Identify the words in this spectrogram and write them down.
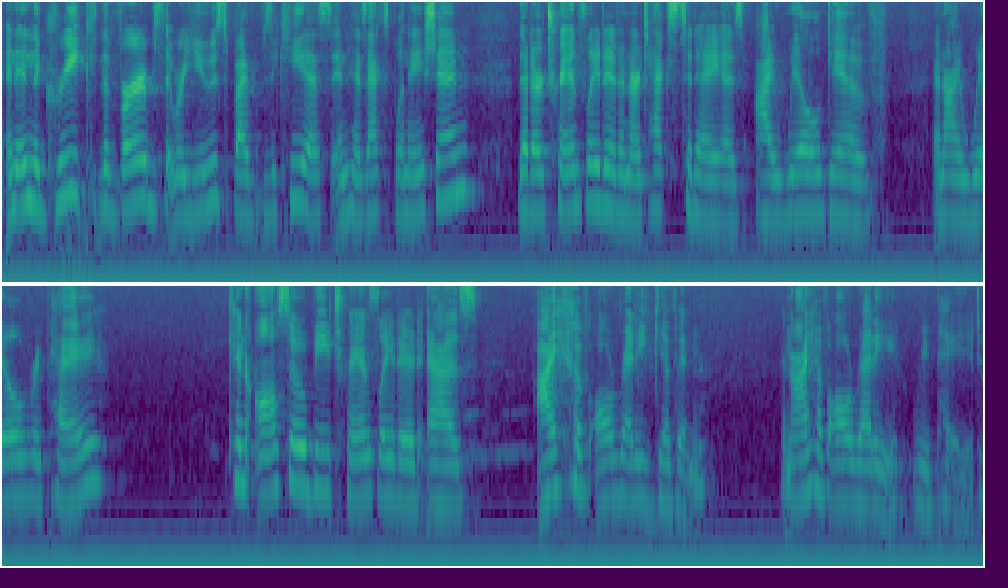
and in the Greek, the verbs that were used by Zacchaeus in his explanation that are translated in our text today as I will give and I will repay can also be translated as I have already given and I have already repaid.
